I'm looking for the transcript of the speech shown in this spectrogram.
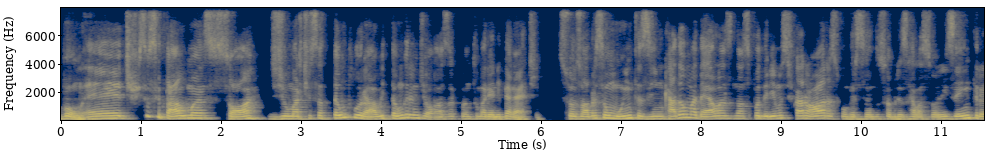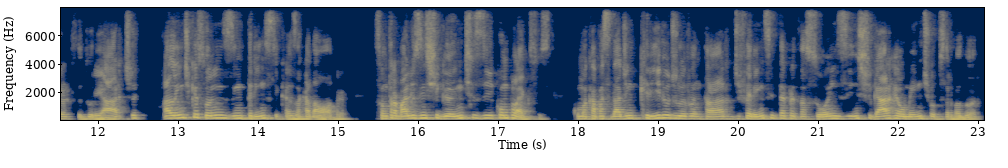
Bom, é difícil citar uma só de uma artista tão plural e tão grandiosa quanto Mariane Peretti. Suas obras são muitas e em cada uma delas nós poderíamos ficar horas conversando sobre as relações entre arquitetura e arte além de questões intrínsecas a cada obra. São trabalhos instigantes e complexos, com uma capacidade incrível de levantar diferentes interpretações e instigar realmente o observador.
